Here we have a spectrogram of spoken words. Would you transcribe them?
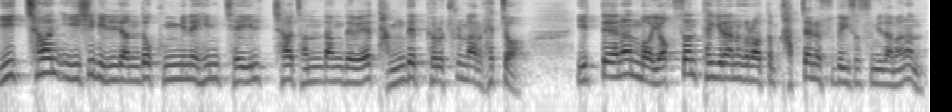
2021년도 국민의힘 제1차 전당대회에 당대표로 출마를 했죠. 이때는 뭐 역선택이라는 그런 어떤 가짜뉴스도 있었습니다만은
